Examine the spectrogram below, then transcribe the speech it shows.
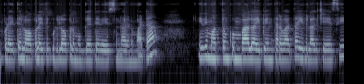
ఇప్పుడైతే లోపలైతే గుడి లోపల ముగ్గు అయితే వేస్తున్నారనమాట ఇది మొత్తం కుంభాలు అయిపోయిన తర్వాత ఇదిలాగా చేసి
